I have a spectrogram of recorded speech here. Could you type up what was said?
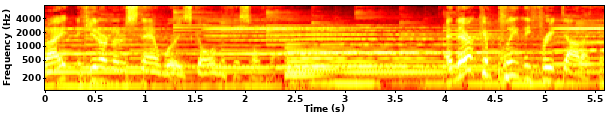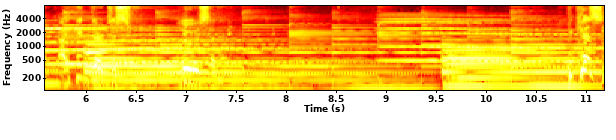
right? If you don't understand where he's going with this whole thing. And they're completely freaked out, I think. I think they're just losing it. Because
